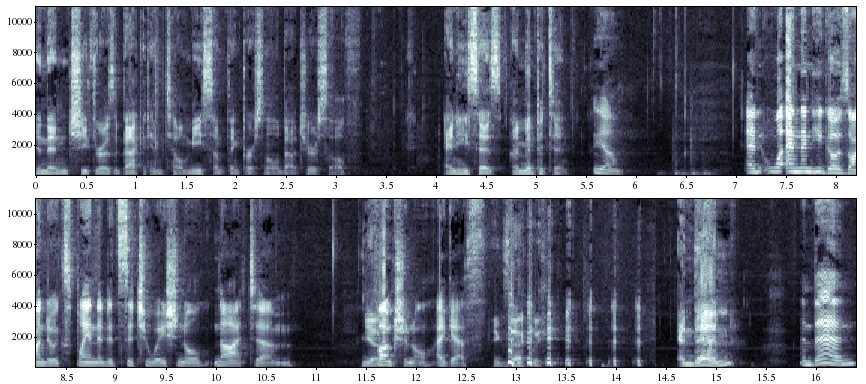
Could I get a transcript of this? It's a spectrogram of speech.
And then she throws it back at him tell me something personal about yourself. And he says, I'm impotent. Yeah. And well, and then he goes on to explain that it's situational, not um, Yeah. functional, I guess. Exactly. and then And then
